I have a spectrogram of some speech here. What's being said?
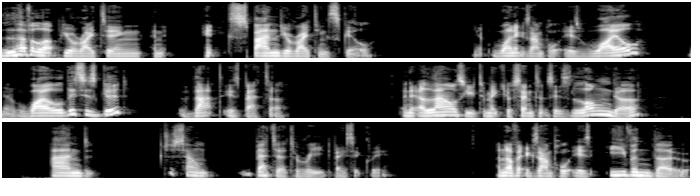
level up your writing and expand your writing skill. You know, one example is while. You know, while this is good, that is better. And it allows you to make your sentences longer and just sound better to read, basically. Another example is even though.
